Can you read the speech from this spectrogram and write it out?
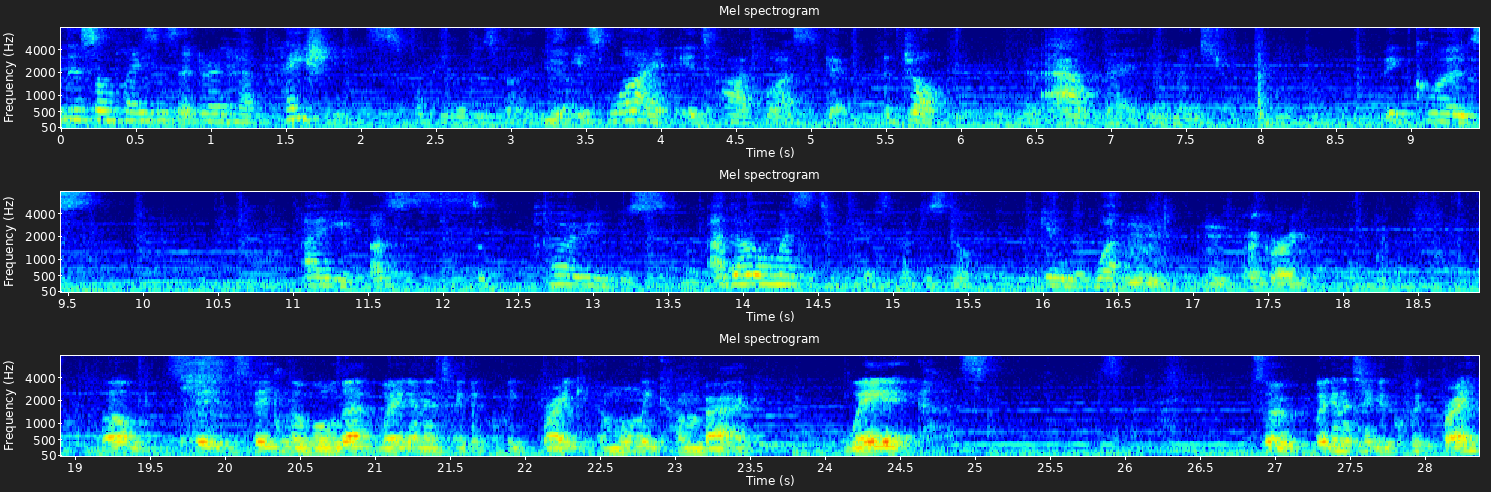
there's some places that don't have patience for people with disabilities. Yeah. It's why it's hard for us to get a job out there in the mainstream. Because I, I suppose I done all my certificates, but just not getting the work. Mm, mm, agree. Well, speaking of all that, we're going to take a quick break, and when we come back, we're so we're going to take a quick break,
